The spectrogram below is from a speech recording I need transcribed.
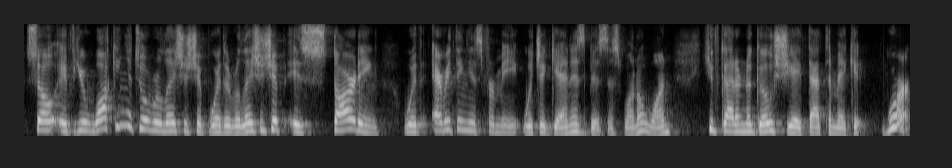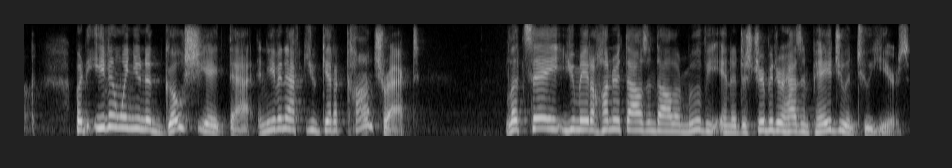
So if you're walking into a relationship where the relationship is starting with everything is for me, which again is business 101, you've got to negotiate that to make it work. But even when you negotiate that, and even after you get a contract, let's say you made a $100,000 movie and a distributor hasn't paid you in two years.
